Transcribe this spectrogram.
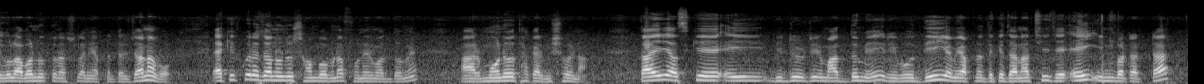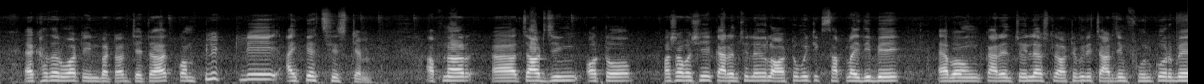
এগুলো আবার নতুন আসলে আমি আপনাদের জানাব। এক এক করে জানানো সম্ভব না ফোনের মাধ্যমে, আর মনেও থাকার বিষয় না। তাই আজকে এই ভিডিওটির মাধ্যমে রিভিউ দিয়েই আমি আপনাদেরকে জানাচ্ছি যে এই ইনভার্টারটা, এক হাজার ওয়াট ইনভার্টার যেটা কমপ্লিটলি আইপিএস সিস্টেম আপনার চার্জিং অটো পাশাপাশি কারেন্ট চলে গেলে অটোমেটিক সাপ্লাই দিবে এবং কারেন্ট চলে আসলে অটোমেটিক চার্জিং ফুল করবে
